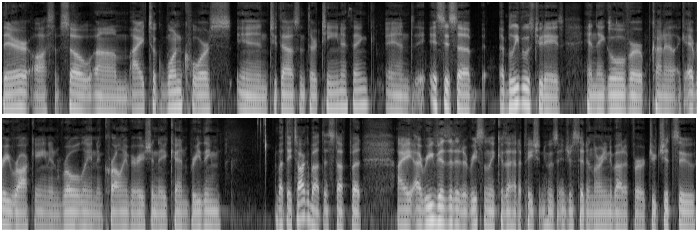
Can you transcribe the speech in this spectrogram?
They're awesome. So um, I took one course in 2013, I think, and it's just a. I believe it was two days, and they go over kind of like every rocking and rolling and crawling variation that you can, breathing. But they talk about this stuff. But I, I revisited it recently because I had a patient who was interested in learning about it for jujitsu,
